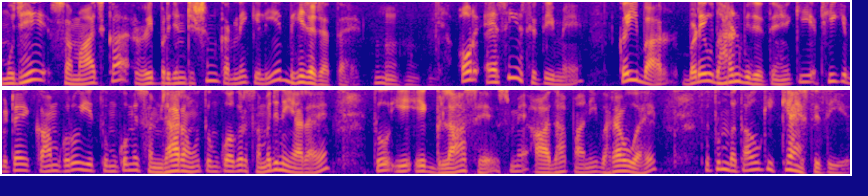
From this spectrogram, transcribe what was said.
मुझे समाज का रिप्रेजेंटेशन करने के लिए भेजा जाता है। हम्म, हम्म, हम्म। और ऐसी स्थिति में कई बार बड़े उदाहरण भी देते हैं कि ठीक है बेटा एक काम करो ये तुमको मैं समझा रहा हूँ तुमको अगर समझ नहीं आ रहा है तो ये एक गिलास है उसमें आधा पानी भरा हुआ है तो तुम बताओ कि क्या स्थिति है?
